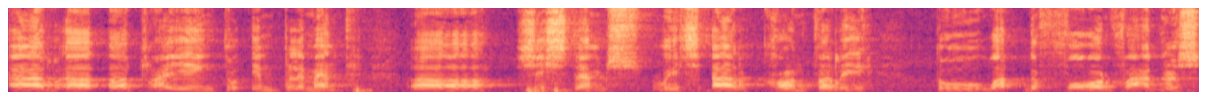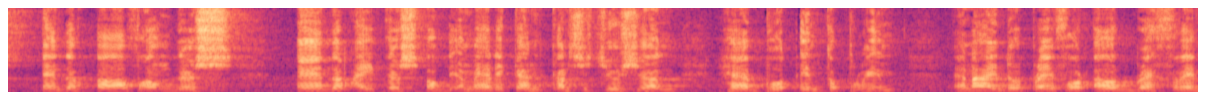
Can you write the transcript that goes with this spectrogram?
are uh, uh, trying to implement uh, systems which are contrary to what the forefathers and the uh, founders and the writers of the American Constitution have put into print. And I do pray for our brethren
